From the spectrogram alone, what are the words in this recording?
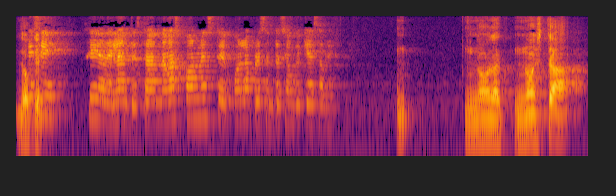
lo sí, que. sí, sí, adelante. Está, nada más pon, este, pon la presentación que quieras abrir. no, la, no está,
